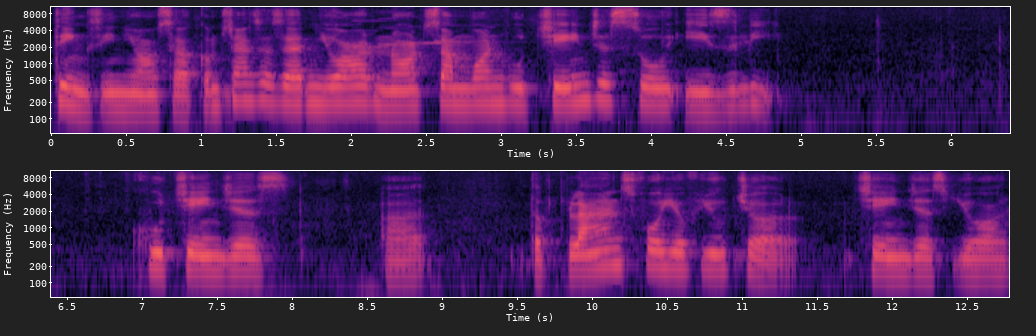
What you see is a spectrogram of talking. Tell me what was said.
things in your circumstances and you are not someone who changes so easily who changes uh, the plans for your future changes your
